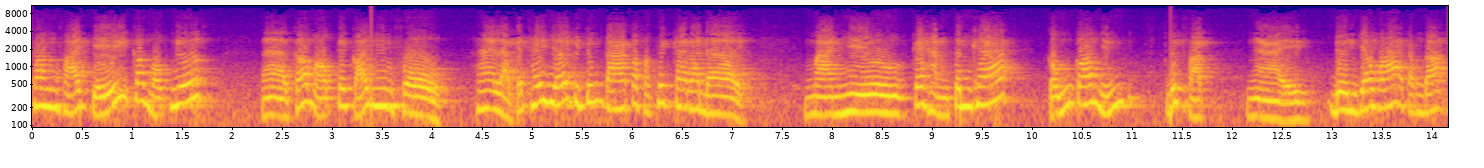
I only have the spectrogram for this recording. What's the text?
không phải chỉ có một nước à, có một cái cõi diêm phù hay là cái thế giới của chúng ta có Phật Thích Ca ra đời mà nhiều cái hành tinh khác cũng có những Đức Phật ngài đương giáo hóa trong đó.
